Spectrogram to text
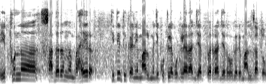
इथून अ, साधारण बाहेर किती ठिकाणी माल म्हणजे कुठल्या कुठल्या राज्यात परराज्यात वगैरे माल जातो?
